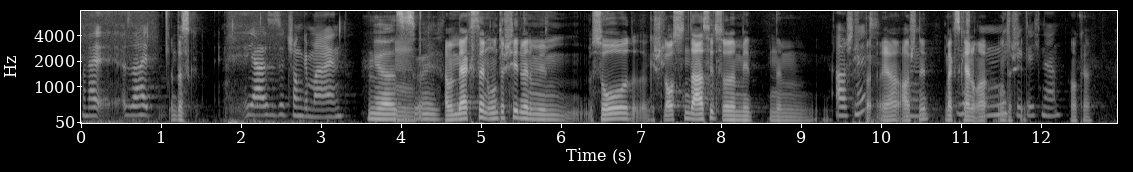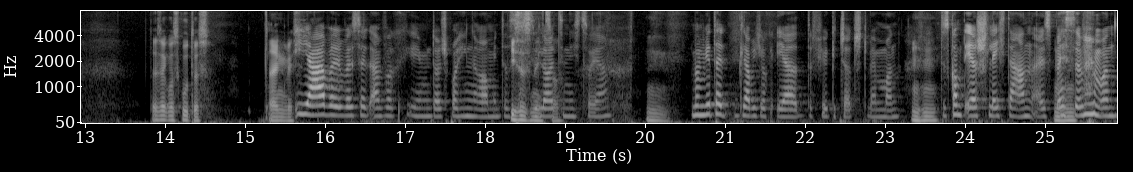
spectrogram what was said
Und halt, also halt, Und das, ja, es ist jetzt schon gemein. Ja, das Mhm. ist echt. aber merkst du einen Unterschied, wenn du mit dem so geschlossen da sitzt oder mit einem Ausschnitt? Spa- ja, Ausschnitt? Merkst du keinen nicht, Unterschied? wirklich, nein. Okay. Das ist ja was Gutes. Eigentlich. Ja, weil weil es halt einfach im deutschsprachigen Raum interessiert Ist es die nicht so. Leute nicht so, ja. Mhm. Man wird halt, glaube ich, auch eher dafür gejudged, wenn man. Mhm. Das kommt eher schlechter an als Mhm. besser, wenn man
